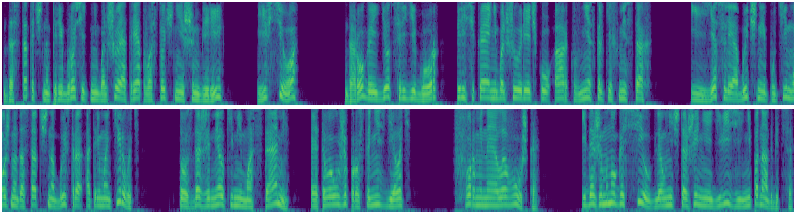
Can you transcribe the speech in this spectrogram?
Достаточно перебросить небольшой отряд восточнее Шимбери, и все. Дорога идет среди гор, пересекая небольшую речку Арк в нескольких местах, и если обычные пути можно достаточно быстро отремонтировать, то с даже мелкими мостами этого уже просто не сделать. Форменная ловушка. И даже много сил для уничтожения дивизии не понадобится.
